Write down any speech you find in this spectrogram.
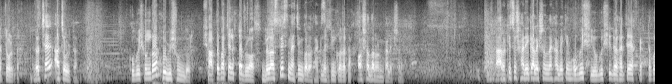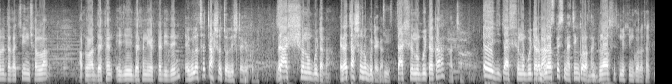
আঁচলটা। এটা হচ্ছে আঁচলটা। খুবই সুন্দর? খুবই সুন্দর। সাথে পাচ্ছেন একটা ব্লাউজ ব্লাউজ পিস ম্যাচিং করা থাকছে। ম্যাচিং করা থাকে অসাধারণ কালেকশন আরও কিছু শাড়ি কালেকশন দেখাবে কিন্তু? অবশ্যই অবশ্যই দেখাচ্ছে। একটা একটা করে দেখাচ্ছি ইনশাল্লাহ। আপনারা দেখেন এই যে দেখেন এই একটা ডিজাইন এগুলো হচ্ছে চারশো চল্লিশ টাকা করে। চারশো নব্বই টাকা। এটা চারশো নব্বই টাকা। জি চারশো নব্বই টাকা। আচ্ছা। এই যে চারশো নব্বই টাকা। ব্লাউজ পিস ম্যাচিং করা থাকে ব্লাউজ পিস ম্যাচিং করা থাকে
